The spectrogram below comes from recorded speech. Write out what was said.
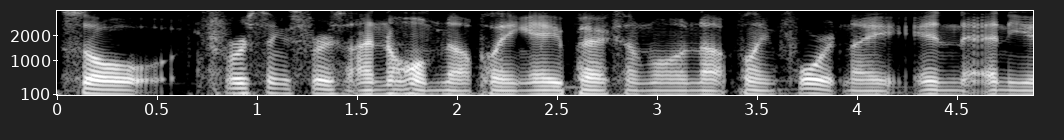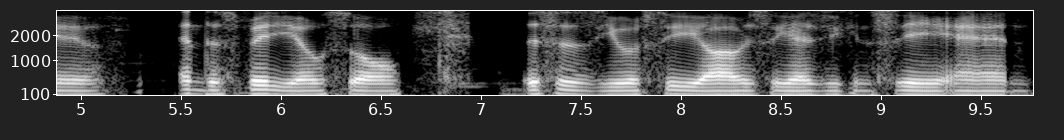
So, first things first, I know I'm not playing Apex, I know I'm not playing Fortnite in any of in this video, so this is UFC obviously as you can see and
